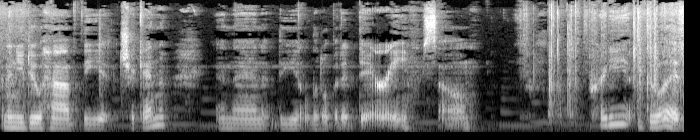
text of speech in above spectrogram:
and then you do have the chicken, and then the little bit of dairy, so pretty good.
